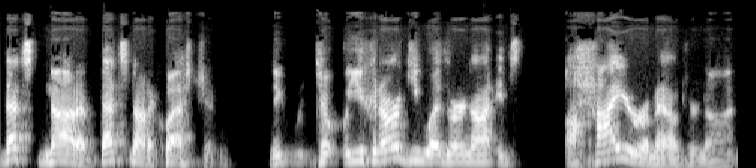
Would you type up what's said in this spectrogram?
that's not a, that's not a question. You can argue whether or not it's a higher amount or not,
